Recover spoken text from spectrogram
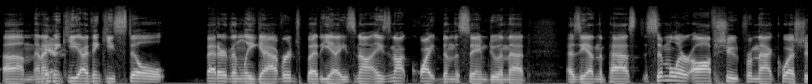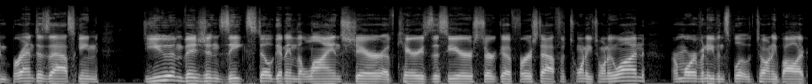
Um, and yeah. I think he, I think he's still better than league average, but yeah, he's not he's not quite been the same doing that as he had in the past. Similar offshoot from that question, Brent is asking, do you envision Zeke still getting the lion's share of carries this year, circa first half of 2021, or more of an even split with Tony Pollard?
